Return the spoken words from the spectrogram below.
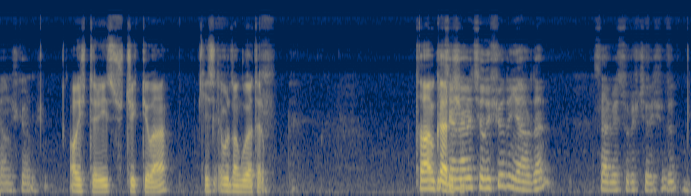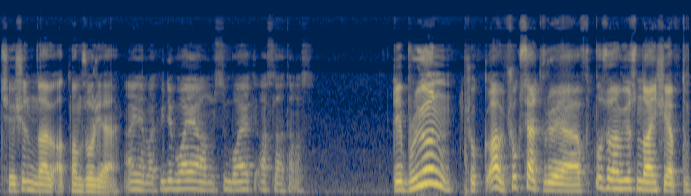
Yanlış görmüşüm. Al işte reis şut çek diyor bana. Kesinlikle buradan gol atarım. Tamam kardeşim. Geçenlerde çalışıyordun ya oradan. Serbest vuruş çalışıyordun. Çalışıyordum da abi atmam zor ya. Aynen bak bir de bu ayağı almışsın. Bu ayak asla atamaz. De Bruyne çok abi çok sert vuruyor ya. Futbol sonra biliyorsun da aynı şey yaptım.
